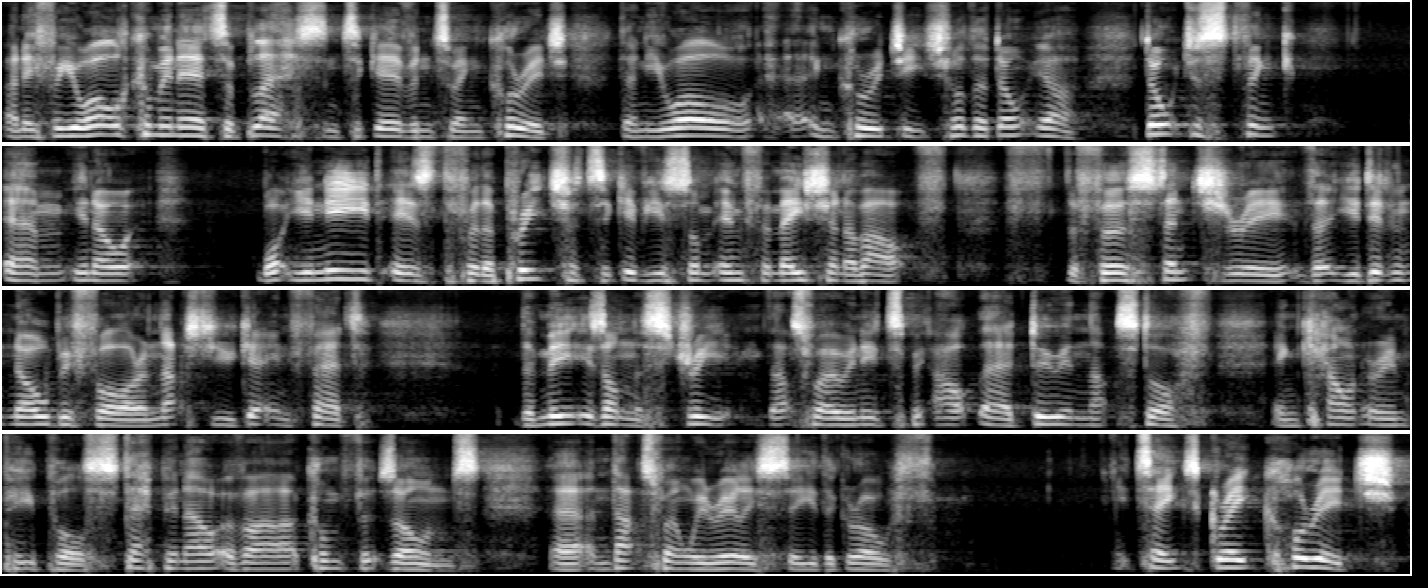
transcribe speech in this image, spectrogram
And if you all come in here to bless and to give and to encourage, then you all encourage each other, don't you? Don't just think, um, you know, what you need is for the preacher to give you some information about the first century that you didn't know before, and that's you getting fed. The meat is on the street. That's where we need to be out there doing that stuff, encountering people, stepping out of our comfort zones. Uh, and that's when we really see the growth. It takes great courage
